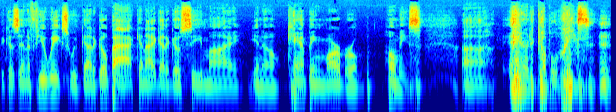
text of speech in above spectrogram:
because in a few weeks we've got to go back and I got to go see my, you know, camping Marlboro homies uh, in a couple of weeks.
